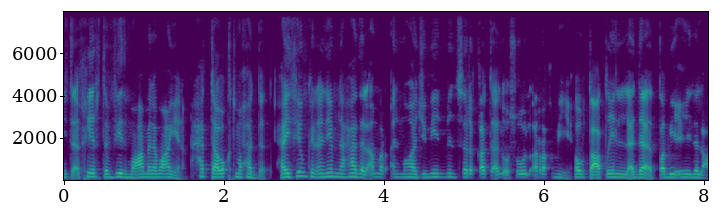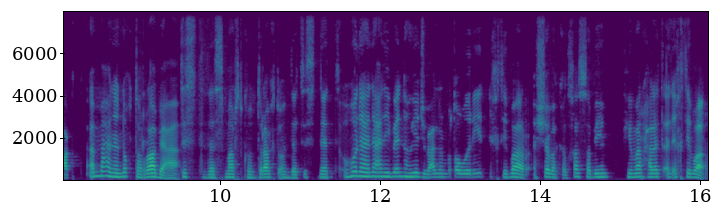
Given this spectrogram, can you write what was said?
لتأخير تنفيذ تنفيذ معاملة معينة حتى وقت محدد حيث يمكن أن يمنع هذا الأمر المهاجمين من سرقة الأصول الرقمية أو تعطيل الأداء الطبيعي للعقد. أما عن النقطة الرابعة test the smart contract on the testnet هنا نعني بأنه يجب على المطورين اختبار الشبكة الخاصة بهم في مرحلة الاختبار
